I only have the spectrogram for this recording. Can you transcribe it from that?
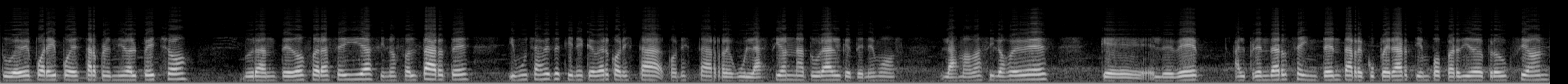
tu bebé por ahí puede estar prendido al pecho durante dos horas seguidas y no soltarte y muchas veces tiene que ver con esta, con esta regulación natural que tenemos las mamás y los bebés que el bebé al prenderse intenta recuperar tiempo perdido de producción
